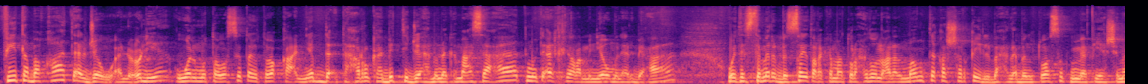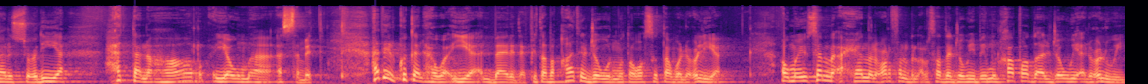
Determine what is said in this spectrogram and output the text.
في طبقات الجو العليا والمتوسطة يتوقع أن يبدأ تحركها باتجاه المملكة مع ساعات متأخرة من يوم الأربعاء. وتستمر بالسيطرة كما تلاحظون على المنطقة الشرقية للبحر الأبيض المتوسط بما فيها شمال السعودية حتى نهار يوم السبت. هذه الكتل الهوائية الباردة في طبقات الجو المتوسطة والعليا أو ما يسمى أحيانا عرفا بالأرصاد الجوية بمنخفض الجوي العلوي.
